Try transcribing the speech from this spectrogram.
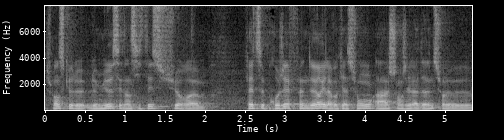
Je pense que le, mieux, c'est d'insister sur... Euh, en fait, ce projet Funder, il a vocation à changer la donne sur le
